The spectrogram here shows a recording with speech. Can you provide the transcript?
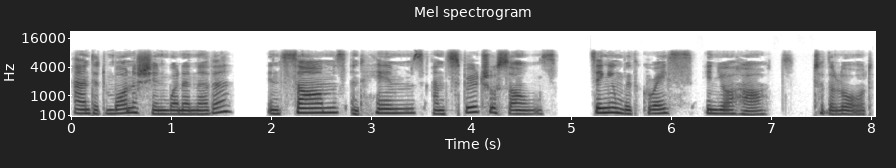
and admonishing one another in psalms and hymns and spiritual songs, singing with grace in your heart to the Lord.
